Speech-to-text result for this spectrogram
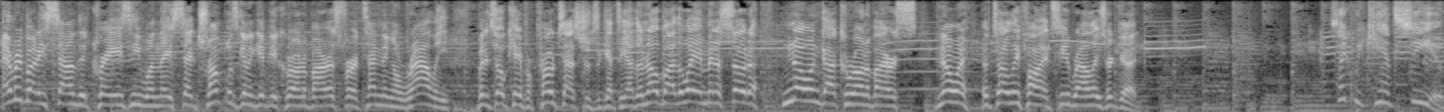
Everybody sounded crazy when they said Trump was going to give you coronavirus for attending a rally, but it's okay for protesters to get together. No, by the way, in Minnesota, no one got coronavirus. No one, totally fine. See, rallies are good. It's like we can't see you.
